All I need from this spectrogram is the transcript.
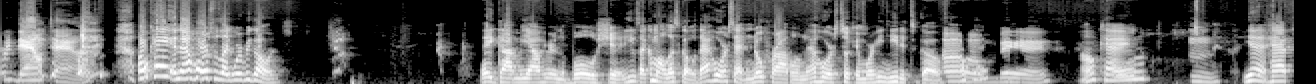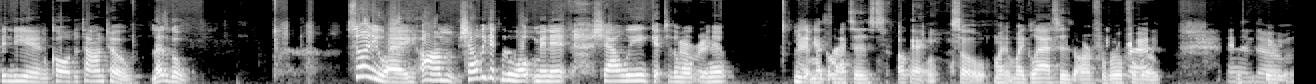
through downtown. Okay, and that horse was like, "Where are we going?" They got me out here in the bullshit. He was like, "Come on, let's go." That horse had no problem. That horse took him where he needed to go. Oh man. Okay. okay. Mm. Yeah, half Indian, called a Tonto. Let's go. So anyway, um, shall we get to the woke minute? Shall we get to the All woke right. minute? Let me I get my guess so. glasses. Okay, so my, my glasses are for real, for real. And um,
